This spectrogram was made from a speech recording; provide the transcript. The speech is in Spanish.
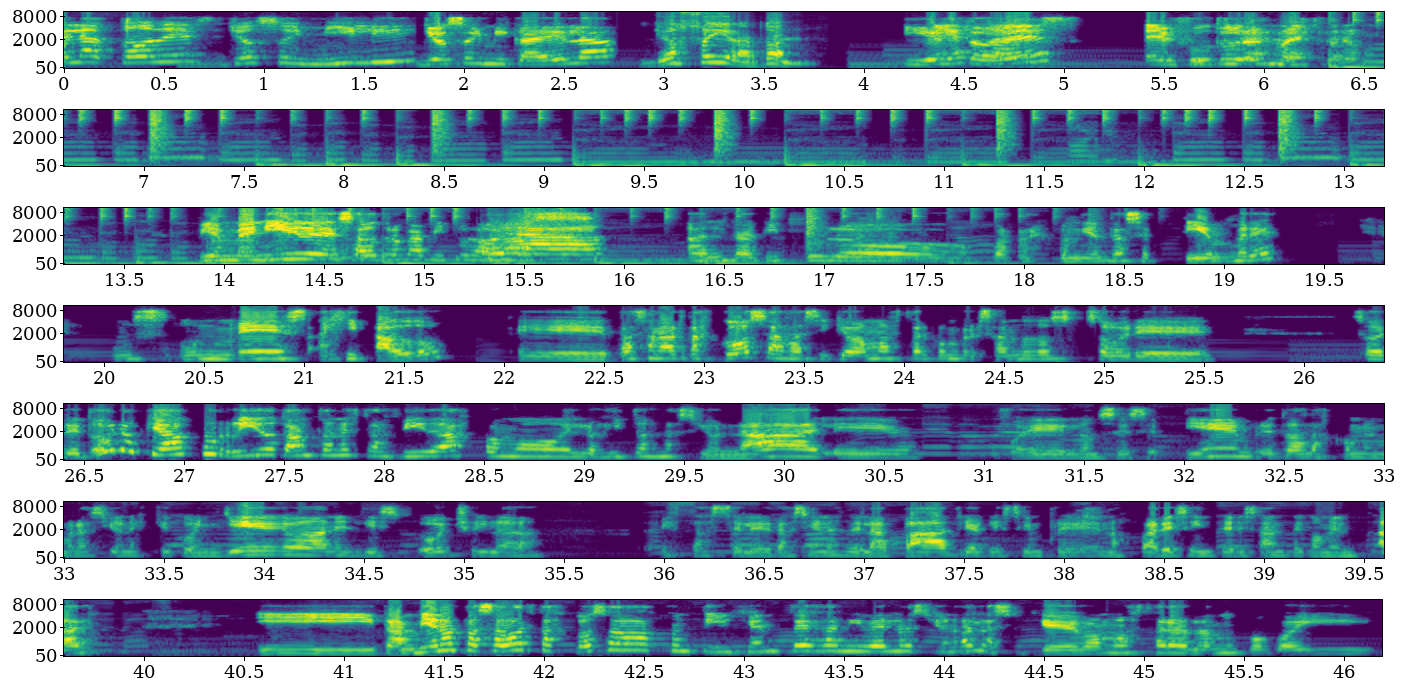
Hola a todos, yo soy Mili. Yo soy Micaela. Yo soy Ratón. Y esto, es El futuro es nuestro. Bienvenidos a otro capítulo más, al capítulo correspondiente a septiembre, un, un mes agitado. Eh, pasan hartas cosas, así que vamos a estar conversando sobre, sobre todo lo que ha ocurrido tanto en nuestras vidas como en los hitos nacionales. Fue el 11 de septiembre, todas las conmemoraciones que conllevan, el 18 y la, estas celebraciones de la patria que siempre nos parece interesante comentar. Y también han pasado estas cosas contingentes a nivel nacional, así que vamos a estar hablando un poco ahí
